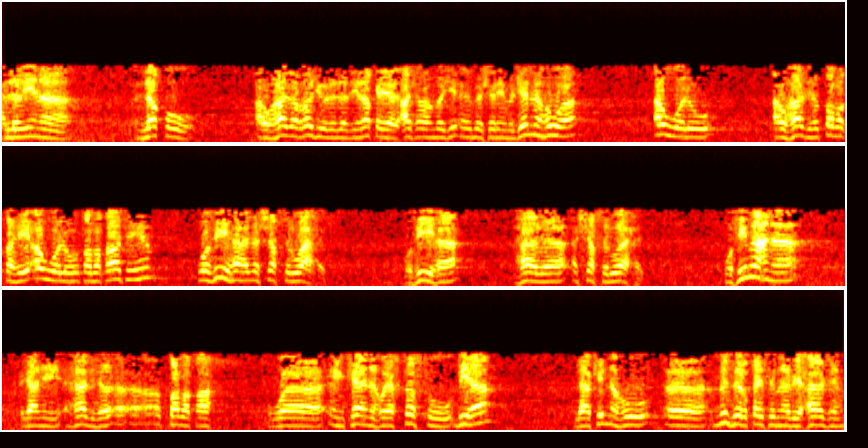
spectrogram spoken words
الذين لقوا أو هذا الرجل الذي لقي العشرة المبشرين بالجنة هو أول أو هذه الطبقة هي أول طبقاتهم وفيها هذا الشخص الواحد وفيها هذا الشخص الواحد. وفي معنى يعني هذه الطبقة وإن كان هو يختص بها لكنه آه، مثل قيس بن أبي حازم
